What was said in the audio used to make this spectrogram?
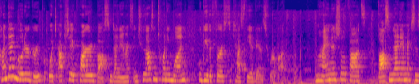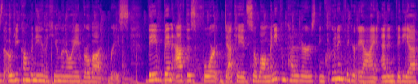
Hyundai Motor Group, which actually acquired Boston Dynamics in 2021, will be the first to test the advanced robot. My initial thoughts Boston Dynamics is the OG company in the humanoid robot race. They've been at this for decades, so while many competitors, including Figure AI and NVIDIA,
